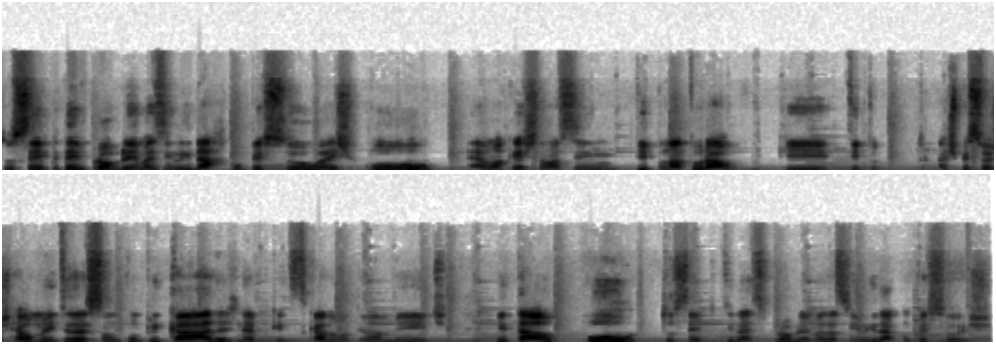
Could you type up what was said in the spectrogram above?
tu sempre teve problemas em lidar com pessoas ou é uma questão assim, tipo, natural? Que, tipo, as pessoas realmente elas são complicadas, né? Porque cada uma tem uma mente e tal. Ou tu sempre tivesse problemas assim lidar com pessoas?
